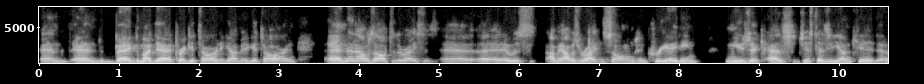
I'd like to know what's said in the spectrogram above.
and and begged my dad for a guitar and he got me a guitar and and then I was off to the races. And uh, it was, I mean, I was writing songs and creating music as just as a young kid, uh,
